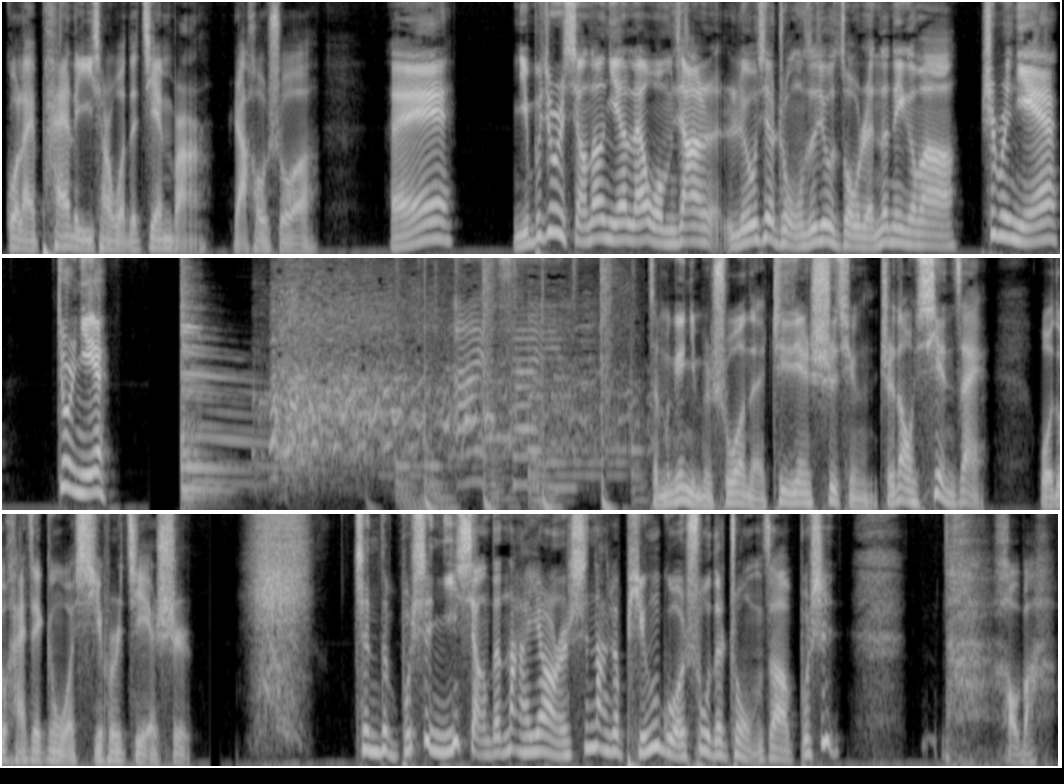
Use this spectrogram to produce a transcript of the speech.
过来拍了一下我的肩膀，然后说：“哎，你不就是想当年来我们家留下种子就走人的那个吗？是不是你？就是你。”怎么跟你们说呢？这件事情直到现在，我都还在跟我媳妇儿解释。真的不是你想的那样，是那个苹果树的种子，不是？好吧。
